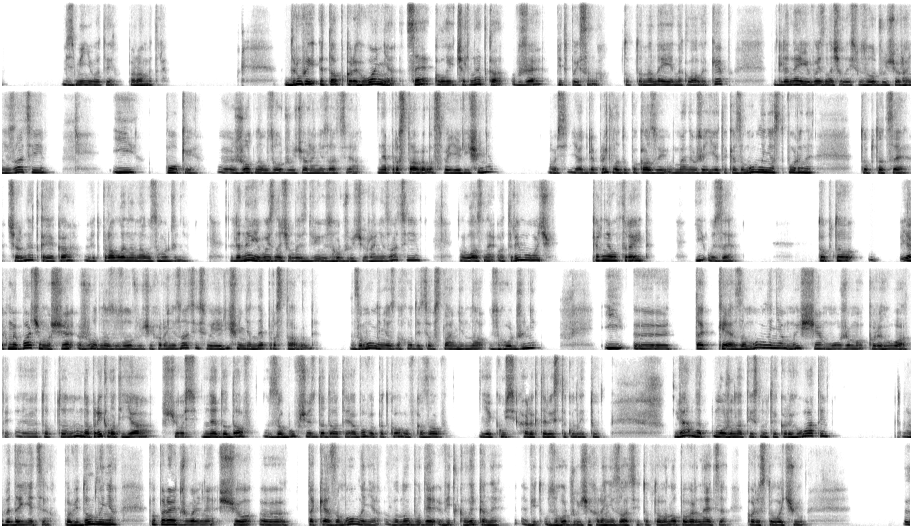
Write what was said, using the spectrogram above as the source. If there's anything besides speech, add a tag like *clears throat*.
і змінювати параметри. Другий етап коригування це коли чернетка вже підписана. Тобто на неї наклали кеп, для неї визначились узгоджуючі організації, і поки е, жодна узгоджуюча організація не проставила своє рішення, ось я для прикладу показую, у мене вже є таке замовлення створене, тобто це чернетка, яка відправлена на узгодження. Для неї визначились дві узгоджуючі організації, власне, отримувач Kernel Trade і УЗ. Тобто, як ми бачимо, ще жодна з узгоджуючих організацій своє рішення не проставили. Замовлення знаходиться в стані на узгодженні, і е, таке замовлення ми ще можемо коригувати. Е, тобто, ну, наприклад, я щось не додав, забув щось додати, або випадково вказав якусь характеристику не ту. Я на- можу натиснути Коригувати. Видається повідомлення попереджувальне, що е, таке замовлення воно буде відкликане від узгоджуючих організацій. Тобто воно повернеться користувачу е,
